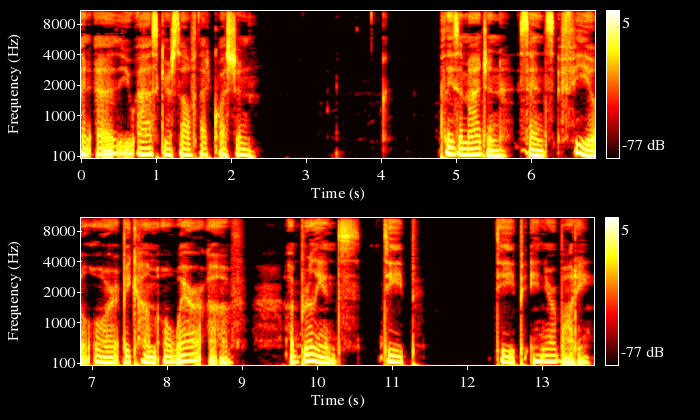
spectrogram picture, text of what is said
And as you ask yourself that question, please imagine, sense, feel, or become aware of a brilliance deep, deep in your body.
